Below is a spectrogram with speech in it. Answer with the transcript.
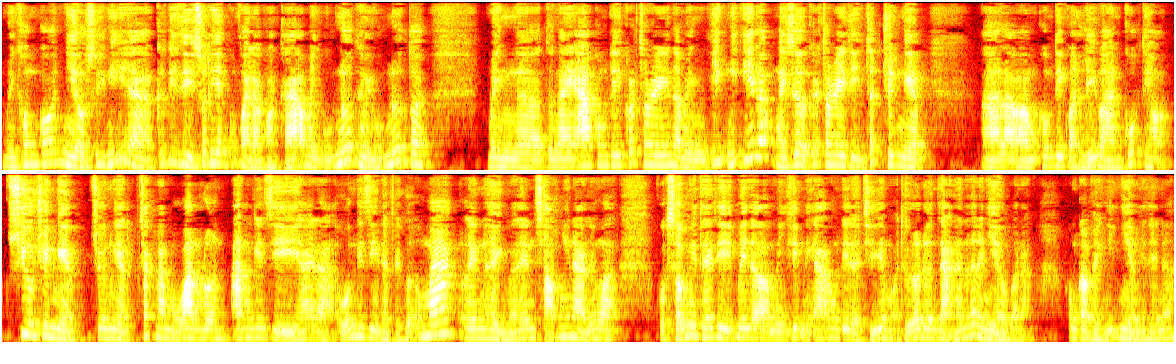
Mình không có nhiều suy nghĩ là cứ cái gì xuất hiện cũng phải là quảng cáo. Mình uống nước thì mình uống nước thôi. Mình ờ, từ ngày A công ty Crackery là mình ít nghĩ ít lắm. Ngày xưa ở Crackery thì rất chuyên nghiệp à, là công ty quản lý của Hàn Quốc thì họ siêu chuyên nghiệp chuyên nghiệp chắc number one luôn. Ăn cái gì hay là uống cái gì là phải gỡ mác lên hình và lên sóng như nào. Nhưng mà cuộc sống như thế thì bây giờ mình khi mình ăn công ty giải trí thì mọi thứ nó đơn giản hơn rất là nhiều bạn ạ. Không cần phải nghĩ nhiều như thế nữa.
